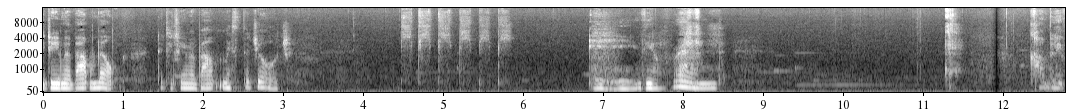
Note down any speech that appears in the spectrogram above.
You dream about milk? Did you dream about Mr. George? He's your friend. Can't believe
